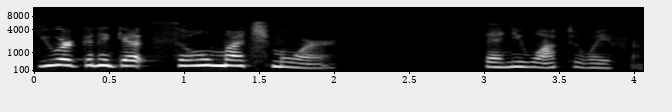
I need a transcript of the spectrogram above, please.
you are going to get so much more than you walked away from.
